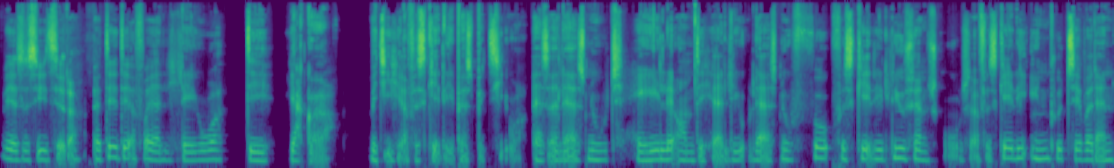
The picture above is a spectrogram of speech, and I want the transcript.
vil jeg så sige til dig, at det er derfor, jeg laver det, jeg gør med de her forskellige perspektiver. Altså lad os nu tale om det her liv. Lad os nu få forskellige livsanskuelser og forskellige input til, hvordan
